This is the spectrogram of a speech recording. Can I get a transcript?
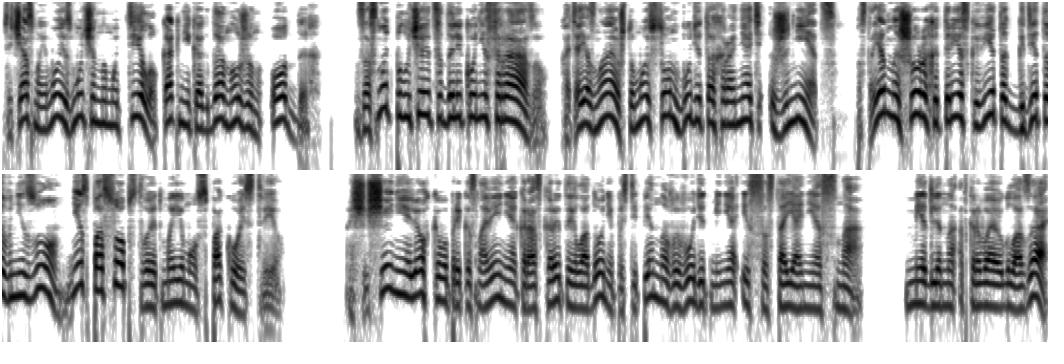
Сейчас моему измученному телу как никогда нужен отдых. Заснуть получается далеко не сразу, хотя я знаю, что мой сон будет охранять жнец. Постоянный шорох и треск веток где-то внизу не способствует моему спокойствию. Ощущение легкого прикосновения к раскрытой ладони постепенно выводит меня из состояния сна. Медленно открываю глаза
